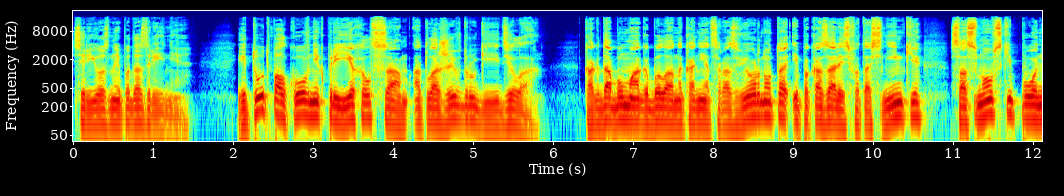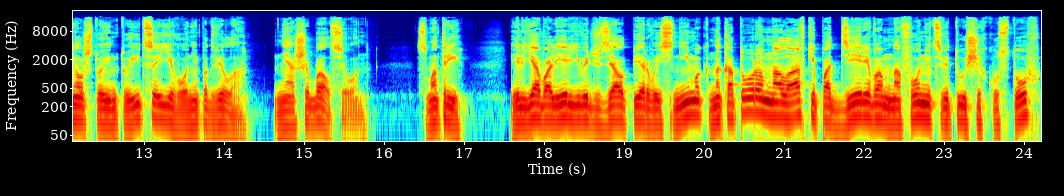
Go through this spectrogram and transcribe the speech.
серьезные подозрения. И тут полковник приехал сам, отложив другие дела. Когда бумага была, наконец, развернута и показались фотоснимки, Сосновский понял, что интуиция его не подвела. Не ошибался он. «Смотри», Илья Валерьевич взял первый снимок, на котором на лавке под деревом на фоне цветущих кустов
